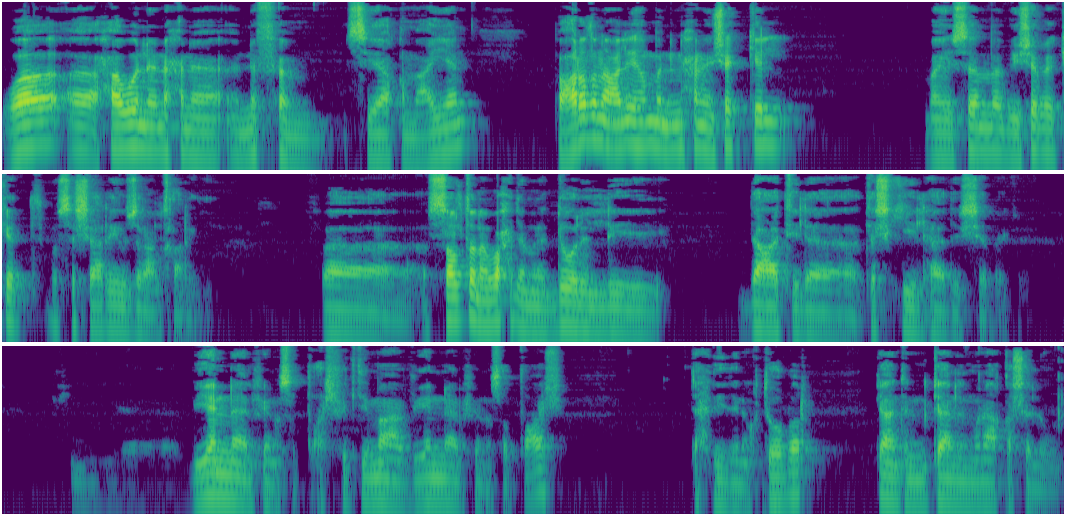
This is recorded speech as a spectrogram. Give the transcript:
وحاولنا نحن نفهم سياق معين. فعرضنا عليهم أن نحن نشكل ما يسمى بشبكة مستشاري وزراء الخارجية. فالسلطنة واحدة من الدول اللي دعت إلى تشكيل هذه الشبكة. فيينا 2016 في اجتماع فيينا 2016 تحديدا أكتوبر كانت كان المناقشة الأولى.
